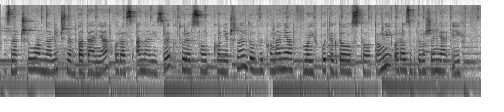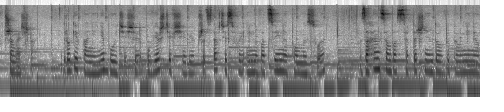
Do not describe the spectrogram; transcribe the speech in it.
przeznaczyłam na liczne badania oraz analizy, które są konieczne do wykonania moich płytek do osteotomii oraz wdrożenia ich w przemyśle. Drogie Panie, nie bójcie się, uwierzcie w siebie, przedstawcie swoje innowacyjne pomysły. Zachęcam Was serdecznie do wypełnienia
